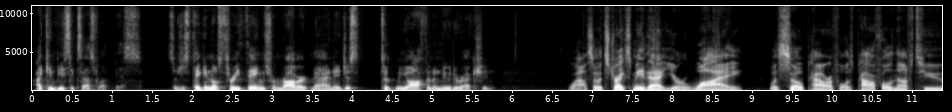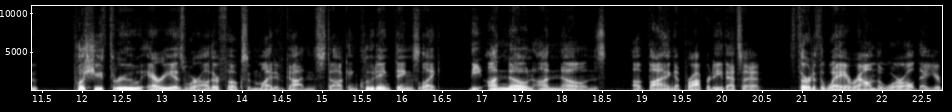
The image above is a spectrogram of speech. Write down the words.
I can be successful at this. So just taking those three things from Robert, man, it just took me off in a new direction. Wow. So it strikes me that your why was so powerful, is powerful enough to push you through areas where other folks might have gotten stuck, including things like the unknown unknowns of buying a property that's a third of the way around the world that you're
